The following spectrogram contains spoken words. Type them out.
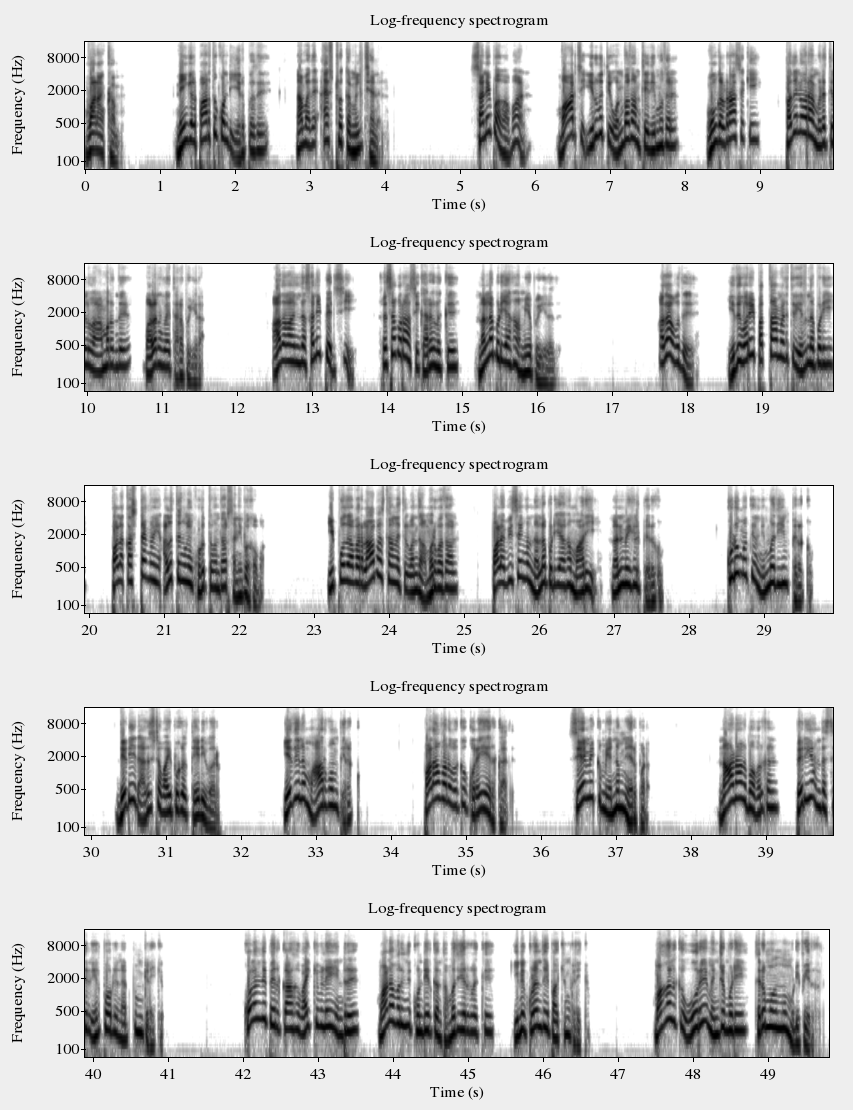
வணக்கம். நீங்கள் பார்த்து கொண்டு இருப்பது நமது ஆஸ்ட்ரோ தமிழ் சேனல் சனி பகவான் மார்ச் இருபத்தி ஒன்பதாம் தேதி முதல் உங்கள் ராசிக்கு பதினோராம் இடத்தில் அமர்ந்து பலன்களை தரப்போகிறார். அதனால் இந்த சனிப்பயிற்சி ரிஷபராசிக்காரர்களுக்கு நல்லபடியாக அமையப் போகிறது. அதாவது இதுவரை பத்தாம் இடத்தில் இருந்தபடி பல கஷ்டங்களையும் அழுத்தங்களையும் கொடுத்து வந்தார் சனி பகவான். இப்போது அவர் லாபஸ்தானத்தில் வந்து அமர்வதால் பல விஷயங்கள் நல்லபடியாக மாறி நன்மைகள் பெருகும். குடும்பத்தில் நிம்மதியும் பிறக்கும் திடீர் அதிர்ஷ்ட வாய்ப்புகள் தேடி வரும். எதிலும் ஆர்வம் பிறக்கும். பணவளவுக்கு குறையே இருக்காது. சேமிக்கும் எண்ணம் ஏற்படும். நாடாளுபவர்கள் பெரிய அந்தஸ்தில் இருப்பவர்களின் நட்பும் கிடைக்கும். குழந்தை பேருக்காக வாய்க்கவில்லை என்று மனவருந்தி கொண்டிருக்கும் தம்பதியர்களுக்கு இனி குழந்தை பாக்கியம் கிடைக்கும். மகளுக்கு ஊரே மெஞ்சும்படி திருமணமும் முடிப்பீர்கள்.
